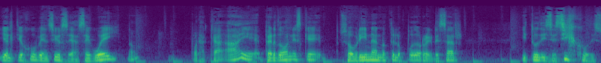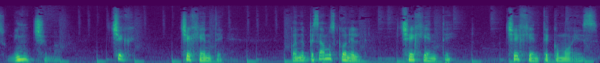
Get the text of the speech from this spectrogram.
Y el tío Juvencio se hace güey, ¿no? Por acá, ay, perdón, es que sobrina, no te lo puedo regresar. Y tú dices, hijo de su hinche, che, che gente. Cuando empezamos con el che gente, che gente como es,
